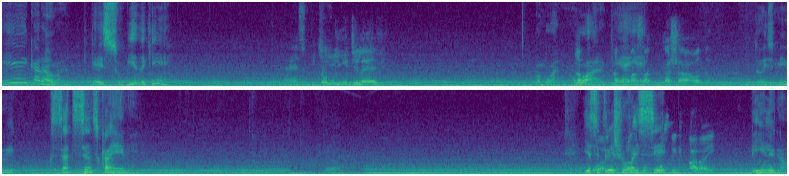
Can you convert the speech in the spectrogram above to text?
Ih, caramba. O que, que é isso? Subida aqui? É, Um subidinho. pouquinho de leve. Vambora, Dá- vambora. Dá Que pra é passar com caixa alta. 2.700 km. E esse Agora, trecho vai ser posto Tem que parar, hein? bem legal.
